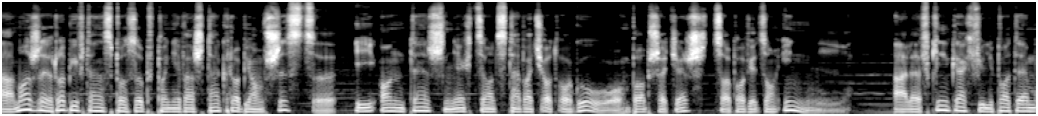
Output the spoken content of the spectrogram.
A może robi w ten sposób, ponieważ tak robią wszyscy i on też nie chce odstawać od ogółu, bo przecież co powiedzą inni? Ale w kilka chwil potem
